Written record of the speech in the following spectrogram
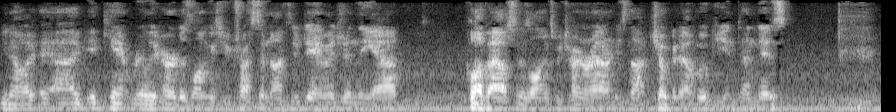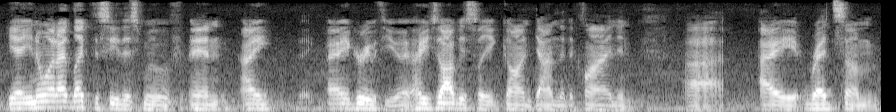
You know, it, it, can't really hurt as long as you trust him not to do damage in the uh, clubhouse, and as long as we turn around and he's not choking out Mookie in ten days. Yeah, you know what? I'd like to see this move, and I I agree with you. He's obviously gone down the decline, and uh, I read some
